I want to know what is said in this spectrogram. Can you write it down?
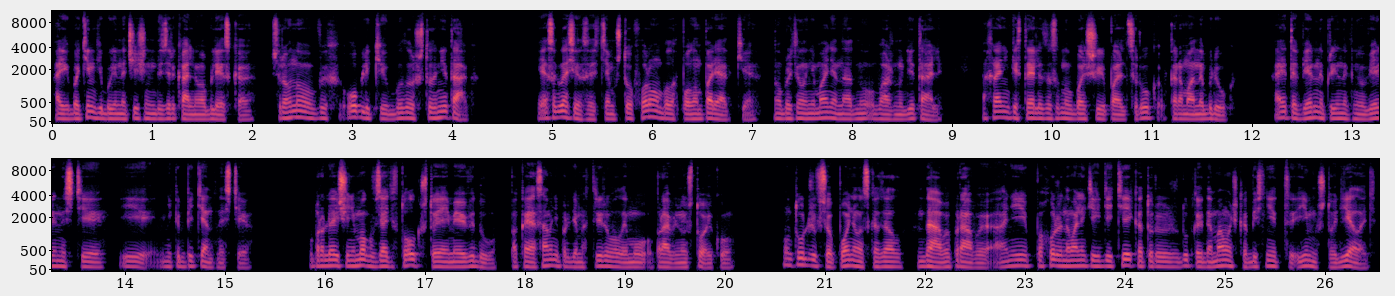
а их ботинки были начищены до зеркального блеска, все равно в их облике было что-то не так. Я согласился с тем, что форма была в полном порядке, но обратил внимание на одну важную деталь. Охранники стояли засунув большие пальцы рук в карманы брюк, а это верный признак неуверенности и некомпетентности. Управляющий не мог взять в толк, что я имею в виду, пока я сам не продемонстрировал ему правильную стойку. Он тут же все понял и сказал, «Да, вы правы, они похожи на маленьких детей, которые ждут, когда мамочка объяснит им, что делать».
